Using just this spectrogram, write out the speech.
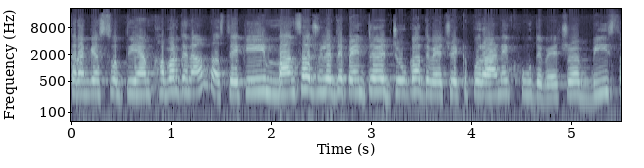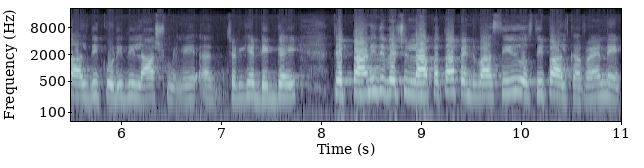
ਕਰਾਂਗੇ ਇਸ ਵਕਤ ਦੀ ਅਹਿਮ ਖਬਰ ਦੇ ਨਾਲ। ਦੱਸਦੇ ਕਿ ਮਾਨਸਾ ਜ਼ਿਲ੍ਹੇ ਦੇ ਪਿੰਡ ਜੋਗਾ ਦੇ ਵਿੱਚ ਇੱਕ ਪੁਰਾਣੇ ਖੂਹ ਦੇ ਵਿੱਚ 20 ਸਾਲ ਦੀ ਕੁੜੀ ਦੀ ਲਾਸ਼ ਮਿਲੀ ਜਿਹੜੀ ਹੈ ਡਿੱਗ ਗਈ ਤੇ ਪਾਣੀ ਦੇ ਵਿੱਚ ਲਾਪਤਾ ਪਿੰਡ ਵਾਸੀ ਉਸ ਦੀ ਭਾਲ ਕਰ ਰਹੇ ਨੇ।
